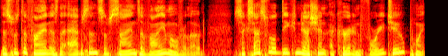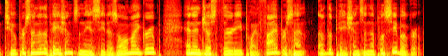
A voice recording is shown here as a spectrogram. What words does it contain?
This was defined as the absence of signs of volume overload. Successful decongestion occurred in 42.2% of the patients in the acetazolamide group and in just 30.5% of the patients in the placebo group.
